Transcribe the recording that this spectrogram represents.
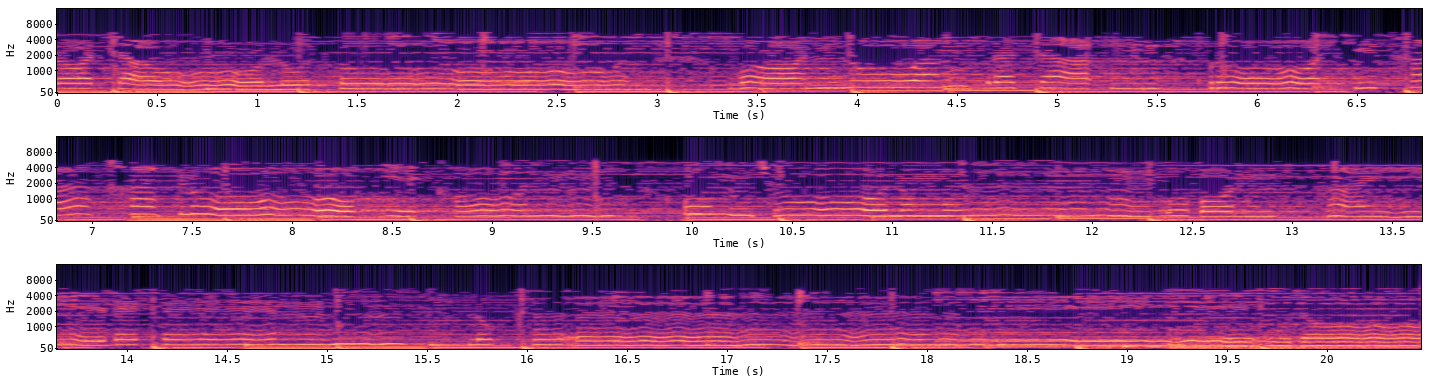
รอเจ้าลูตูนวอนหลวงประจักษ์โปรดที่ทักคักลูกอีกคน อุ้มชูนุ่มเมืองอุบลให้ได้เป็น ลูกเคย 哟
